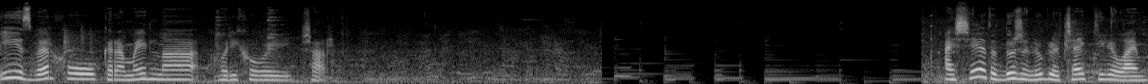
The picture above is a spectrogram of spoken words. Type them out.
і зверху карамельно-горіховий шар. А ще я тут дуже люблю чай ківі лайм.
